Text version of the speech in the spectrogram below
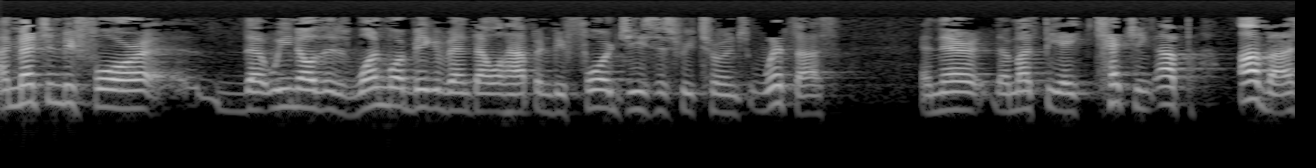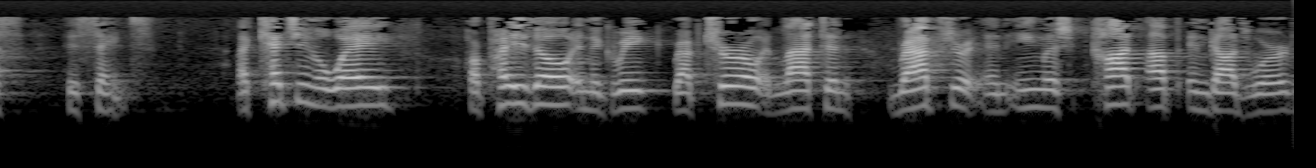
I mentioned before that we know there's one more big event that will happen before Jesus returns with us, and there, there must be a catching up of us, his saints. A catching away, harpazo in the Greek, rapturo in Latin, rapture in English, caught up in God's Word.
